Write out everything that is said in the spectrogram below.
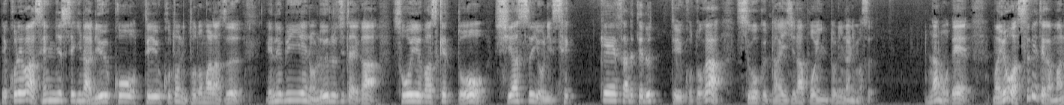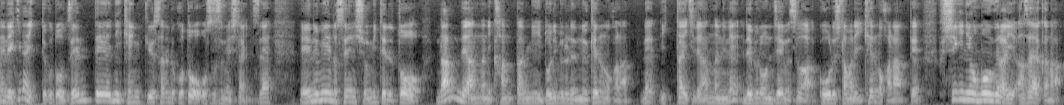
で、これは戦術的な流行っていうことにとどまらず、NBA のルール自体がそういうバスケットをしやすいように設計されてるっていうことがすごく大事なポイントになります。なので、まあ、要は全てが真似できないってことを前提に研究されることをお勧めしたいんですね。NBA の選手を見てると、なんであんなに簡単にドリブルで抜けるのかな、ね、1対1であんなにね、レブロン・ジェームスはゴール下まで行けるのかなって不思議に思うぐらい鮮やかな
